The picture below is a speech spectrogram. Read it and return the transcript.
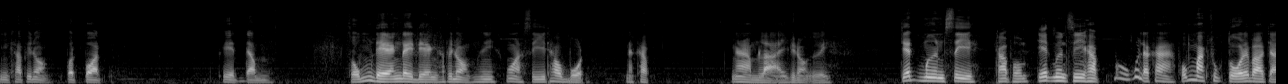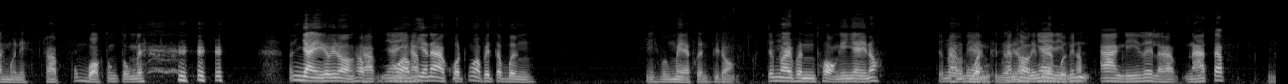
นี่ครับพี่น้องปอดปอดๆเพจดำสมแดงได้แดงครับพี่น้องนี่ว่าสีเท่าบดนะครับ งามหลายพี่น้องเอ้ย เจ็ดหมื่นสี่ครับผมเจ็ดหมื่นสี่ครับโอ้โหราคาผมมักทุกตัวเลยบ่าวจันมือนี่ครับผมบอกตรงๆเลย มันใหญ่ครับพี่น้องครับครับใหญ่ว่าครับมีอนาคตว่าเป็นตะเบิงนี่เบิ่งแม่เพิ่นพี่น้องจำหน่อยเพิ่นทองใหญ่ๆเนาะจำหน่อยอ้วนขึ้นขั้นพี่ทน้อองงใหญ่ได้นี่เบิ่งเป็นครับอ่างดีเลยเหรอครับหนาตับนี่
